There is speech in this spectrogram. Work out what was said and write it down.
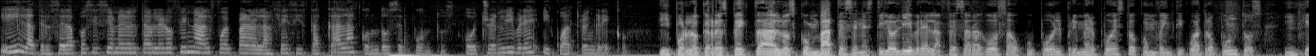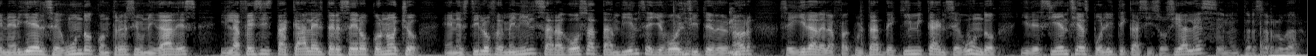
Y la tercera posición en el tablero final fue para la FES Iztacala con 12 puntos, 8 en libre y 4 en greco. Y por lo que respecta a los combates en estilo libre, la FE Zaragoza ocupó el primer puesto con 24 puntos, Ingeniería el segundo con 13 unidades y la FE Iztacala el tercero con 8. En estilo femenil, Zaragoza también se llevó el sitio de honor, seguida de la Facultad de Química en segundo y de Ciencias Políticas y Sociales en el tercer lugar.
